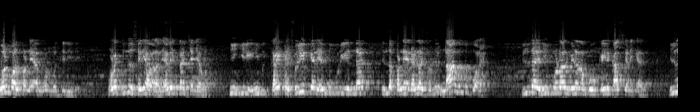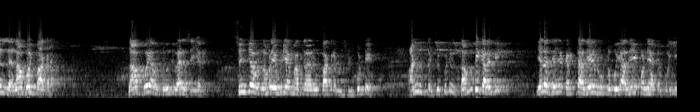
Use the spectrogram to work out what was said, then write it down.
கோல்மால் பண்ணையார் கோல்மால் தெரியுது. உனக்கு வந்து சரியா வராது. எனக்கு தான் சரியா வரும். நீ இரு. நீ கரெக்டாக சொல்லியிருக்கேன் எந்த ஊர் என்ன எந்த பண்ணையார் எல்லாம் சொல்லி. நான் வந்து போகிறேன் இல்லை நீ போனாலும் வீணாக தான் போவோம் கையில் காசு கிடைக்காது. இல்லை இல்லை. நான் போய் பார்க்குறேன். நான் போய் அவர்கிட்ட வந்து வேலை செய்யறேன். செஞ்சு அவர் நம்மளை எப்படி ஏமாத்துறாருன்னு பார்க்குறோம்னு சொல்லி போட்டு அண்ணன் தச்சு போட்டு தம்பி கிளம்பி எல்லாம் செஞ்சால் கரெக்டாக அதே ரூட்டில் போய் அதே பண்ணையாட்ட போய்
